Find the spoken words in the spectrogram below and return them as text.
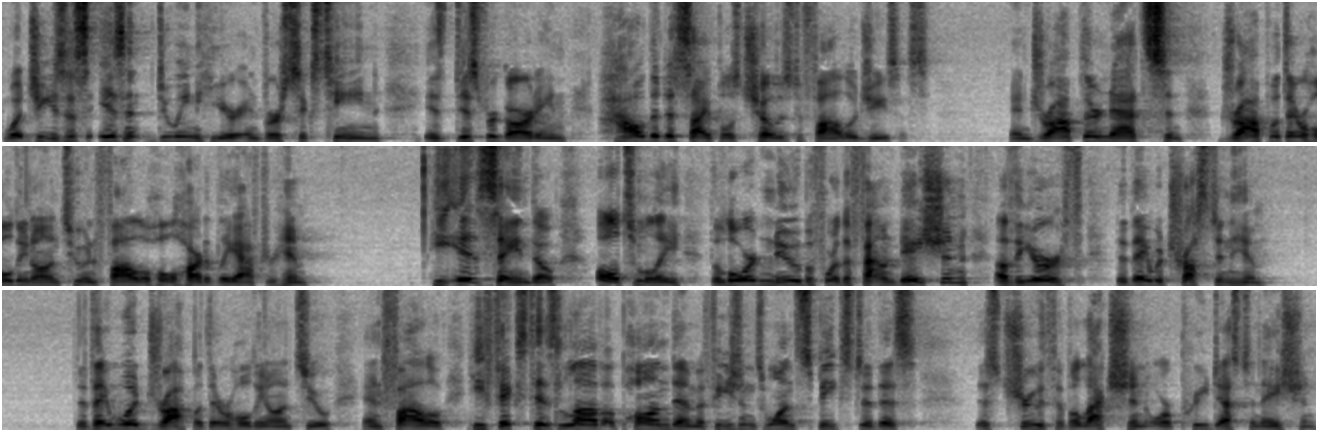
What Jesus isn't doing here in verse 16 is disregarding how the disciples chose to follow Jesus and drop their nets and drop what they were holding on to and follow wholeheartedly after him. He is saying, though, ultimately, the Lord knew before the foundation of the earth that they would trust in Him, that they would drop what they were holding on to and follow. He fixed His love upon them. Ephesians 1 speaks to this, this truth of election or predestination.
